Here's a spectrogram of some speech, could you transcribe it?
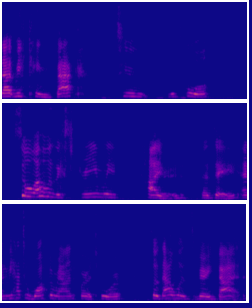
that we came back to the school. So I was extremely tired that day, and we had to walk around for a tour. So that was very bad.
